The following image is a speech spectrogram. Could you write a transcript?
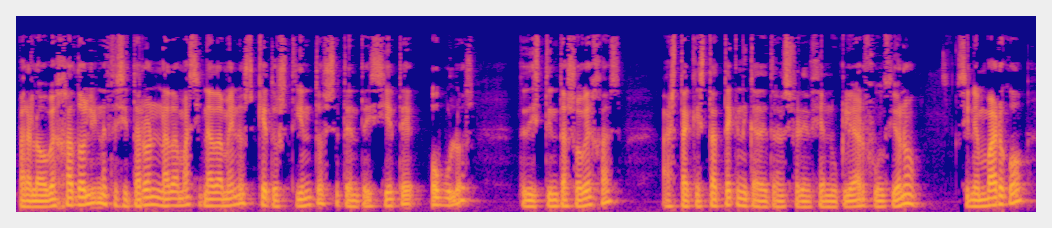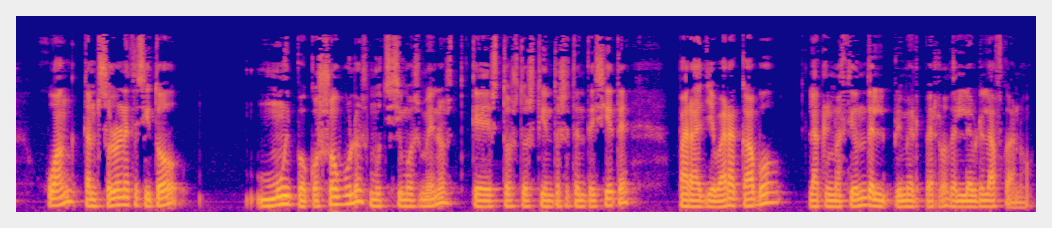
Para la oveja Dolly necesitaron nada más y nada menos que 277 óvulos de distintas ovejas hasta que esta técnica de transferencia nuclear funcionó. Sin embargo, Juan tan solo necesitó muy pocos óvulos, muchísimos menos que estos 277, para llevar a cabo la clonación del primer perro, del lebrel afgano.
